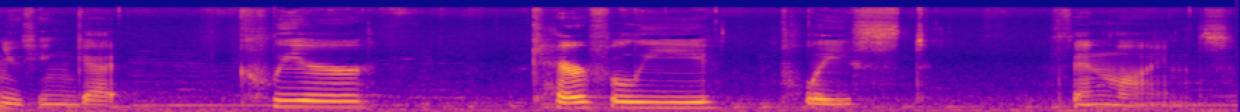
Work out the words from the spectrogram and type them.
you can get clear carefully placed thin lines.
